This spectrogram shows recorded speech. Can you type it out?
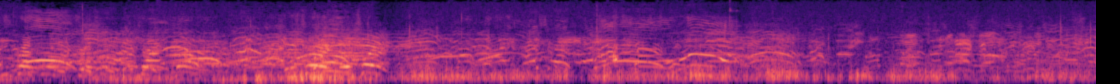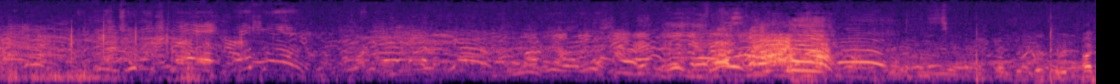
Keep pressing. Keep pressing. Go, Trey. Go, Trey. Good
